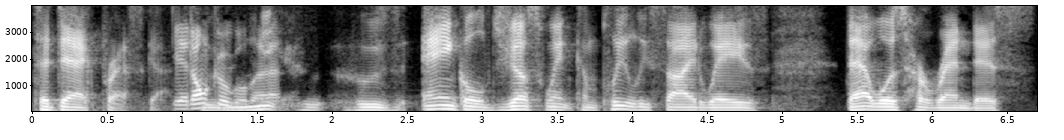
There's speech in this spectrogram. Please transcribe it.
to Dak Prescott. Yeah, don't Google that. who- whose ankle just went completely sideways. That was horrendous.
